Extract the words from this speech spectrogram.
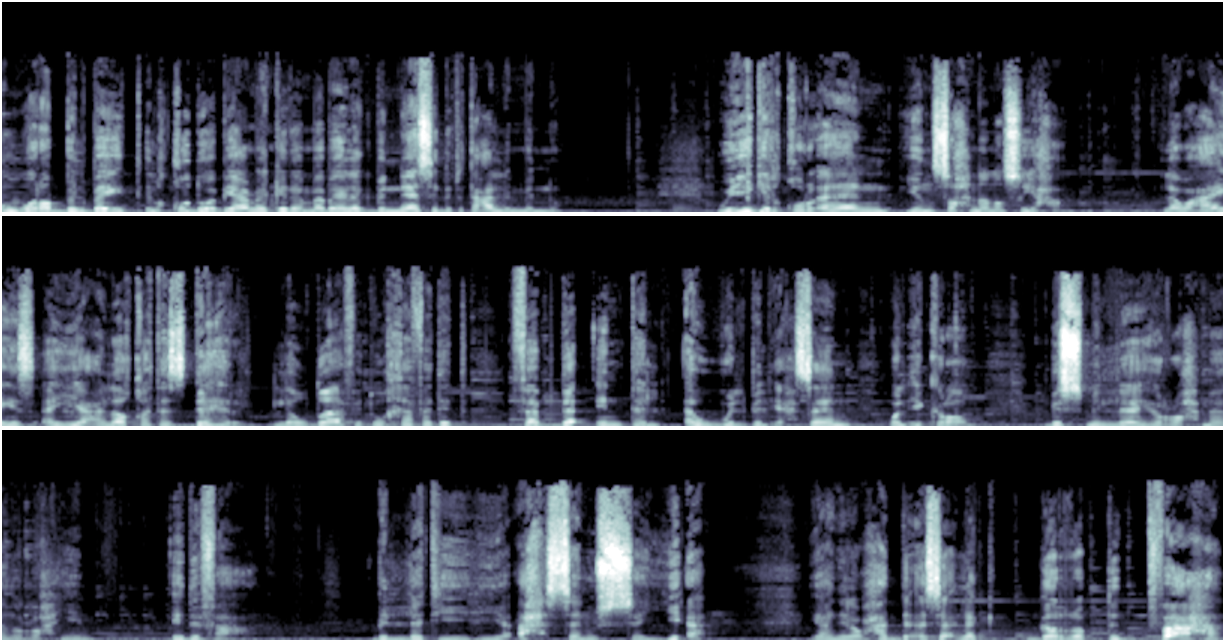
هو رب البيت القدوة بيعمل كده ما بالك بالناس اللي بتتعلم منه. ويجي القرآن ينصحنا نصيحة لو عايز أي علاقة تزدهر لو ضعفت وخفتت فابدأ أنت الأول بالإحسان والإكرام. بسم الله الرحمن الرحيم. ادفع بالتي هي أحسن السيئة. يعني لو حد أساء لك جرب تدفعها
